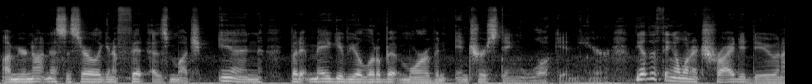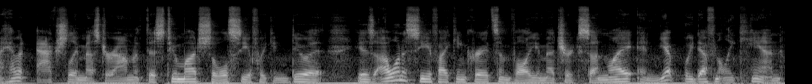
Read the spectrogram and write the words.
um, you're not necessarily going to fit as much in, but it may give you a little bit more of an interesting look in here. The other other thing I want to try to do, and I haven't actually messed around with this too much, so we'll see if we can do it, is I want to see if I can create some volumetric sunlight, and yep, we definitely can.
